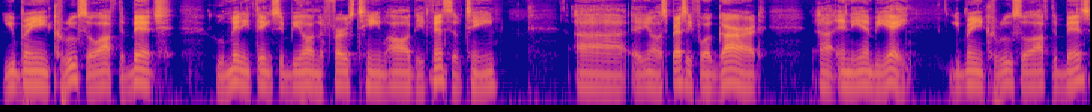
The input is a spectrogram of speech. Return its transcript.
you bring Caruso off the bench, who many think should be on the first team all defensive team, uh, you know, especially for a guard uh, in the NBA. You bring Caruso off the bench,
